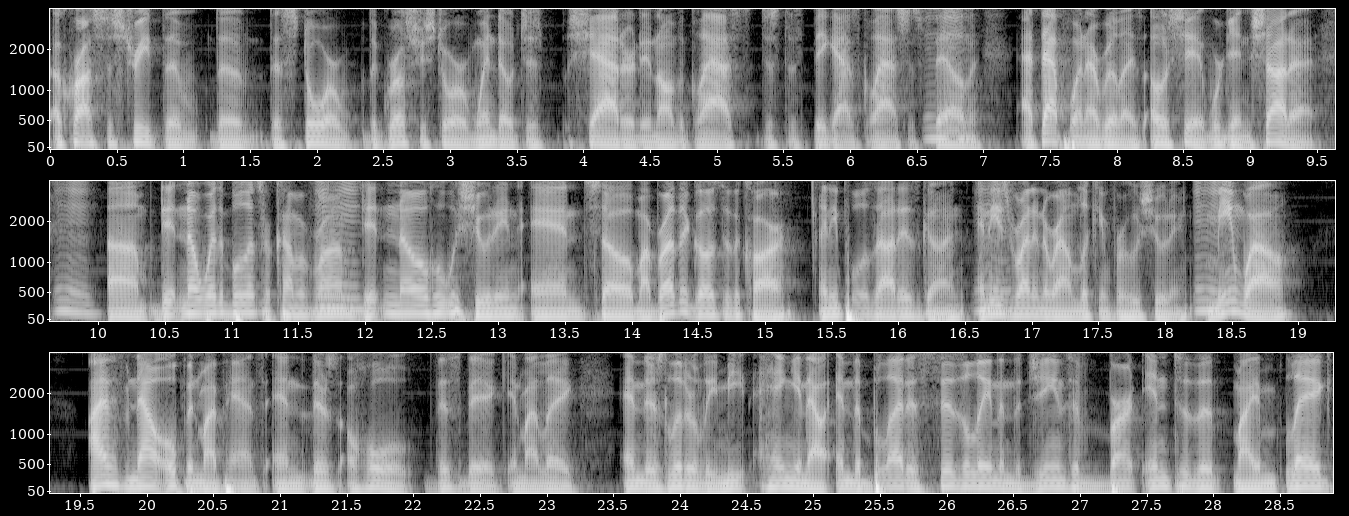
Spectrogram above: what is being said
across the street, the the the store, the grocery store window just shattered, and all the glass, just this big ass glass, just mm-hmm. fell. And at that point, I realized, oh shit, we're getting shot at. Mm-hmm. Um, didn't know where the bullets were coming from. Mm-hmm. Didn't know who was shooting, and so my brother goes to the car and he pulls out his gun and he's running around looking for who's shooting. Meanwhile, I have now opened my pants and there's a hole this big in my leg and there's literally meat hanging out and the blood is sizzling and the jeans have burnt into the my leg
